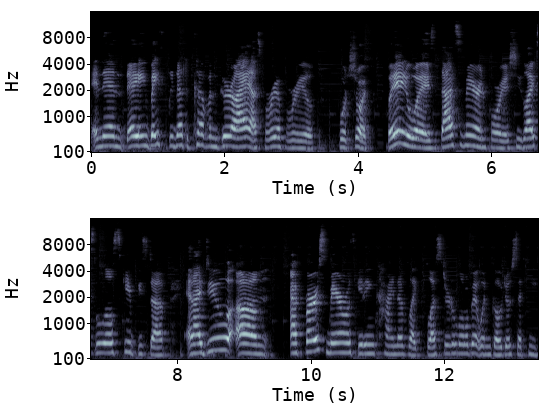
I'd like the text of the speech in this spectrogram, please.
and then they ain't basically nothing covering the girl ass, for real, for real, for sure. But anyways, that's Marin for you. She likes the little skimpy stuff. And I do, um, at first, Marin was getting kind of like flustered a little bit when Gojo said he,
